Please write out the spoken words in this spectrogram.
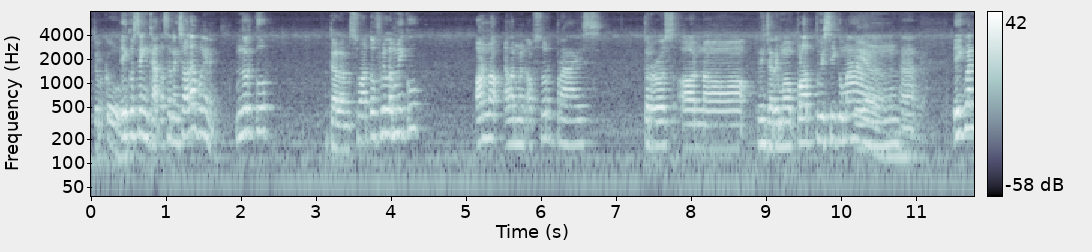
Cuk, iku. sing gak seneng soalnya apa gini? Menurutku dalam suatu film iku ono elemen of surprise terus ono ini jari mau plot twist iku mang. Iya, Nah, iku kan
